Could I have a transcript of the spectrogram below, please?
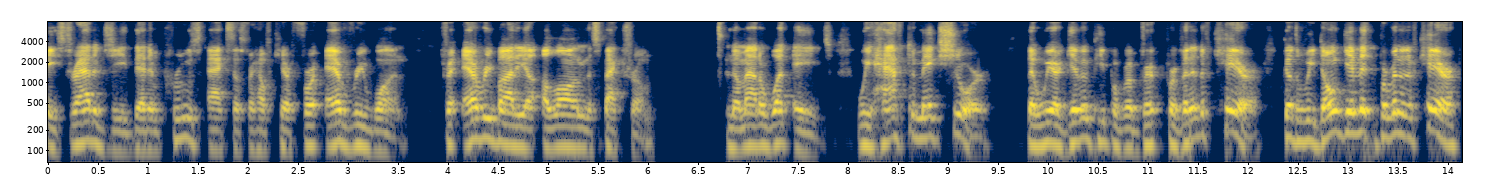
a strategy that improves access for healthcare for everyone, for everybody along the spectrum, no matter what age. We have to make sure that we are giving people pre- preventative care because if we don't give it preventative care,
